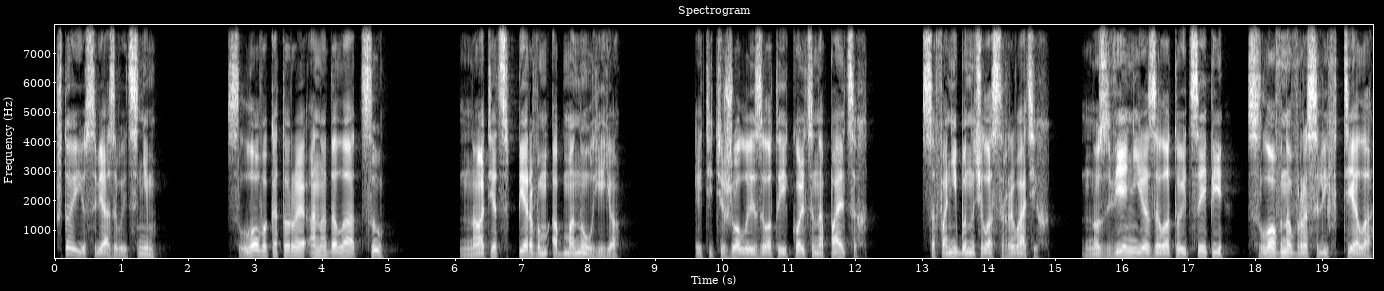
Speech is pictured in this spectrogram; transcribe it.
Что ее связывает с ним? Слово, которое она дала отцу. Но отец первым обманул ее. Эти тяжелые золотые кольца на пальцах. Сафониба начала срывать их, но звенья золотой цепи словно вросли в тело.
